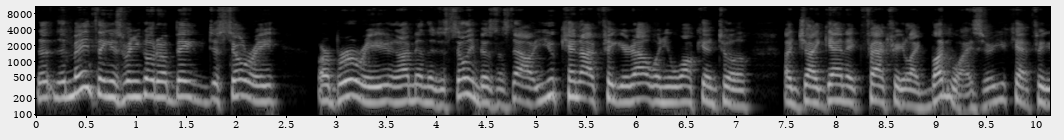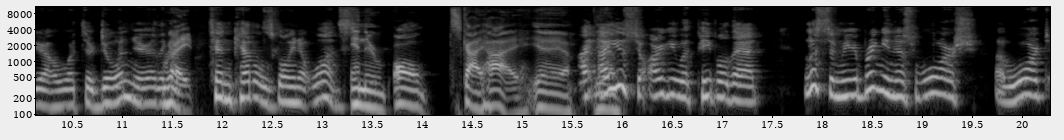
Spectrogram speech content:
the, the main thing is when you go to a big distillery or brewery, and I'm in the distilling business now, you cannot figure it out when you walk into a a gigantic factory like Budweiser, you can't figure out what they're doing. There, they right. ten kettles going at once, and they're all sky high. Yeah, yeah. I, yeah. I used to argue with people that listen, when you're bringing this wash a wort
